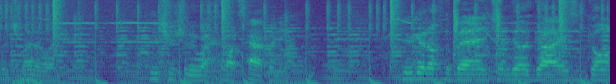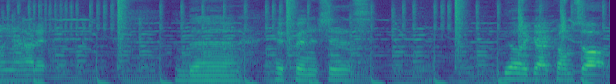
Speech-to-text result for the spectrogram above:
which, by the way, is usually what's happening. You get off the bench and the other guy is going at it and then he finishes the other guy comes up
